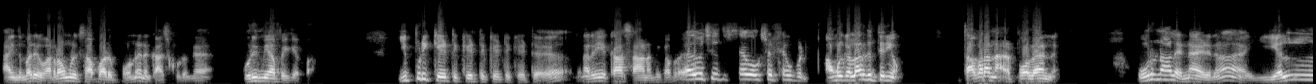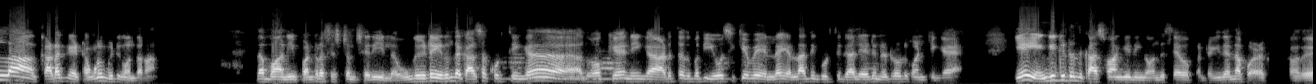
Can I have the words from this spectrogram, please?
நான் இந்த மாதிரி வர்றவங்களுக்கு சாப்பாடு போகணும் எனக்கு காசு கொடுங்க. உரிமையா போய் கேட்பான். இப்படி கேட்டு கேட்டு கேட்டு கேட்டு நிறைய காசு ஆனதுக்கு அப்புறம் அதை வச்சு சேவை சேவை பண்ணி. அவங்களுக்கு எல்லாருக்கும் தெரியும். தவறா நான் போலன்னு. ஒரு நாள் என்ன ஆயிடுதுன்னா எல்லா கடன் கேட்டவங்களும் வீட்டுக்கு வந்துடுறான் இல்லம்மா நீ பண்ற சிஸ்டம் சரியில்லை. உங்ககிட்ட இருந்த காசை கொடுத்தீங்க அது ஓகே. நீங்க அடுத்தது பத்தி யோசிக்கவே இல்லை. எல்லாத்தையும் கொடுத்து காலியாயிட்டு நெட் ரோடு பண்ணிட்டீங்க ஏன் எங்க கிட்ட இருந்து காசு வாங்கி நீங்க வந்து சேவை பண்றீங்க? இது என்ன பழக்கம் அது?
